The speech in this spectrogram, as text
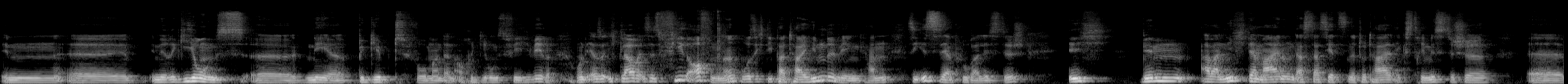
in, äh, in eine Regierungsnähe begibt, wo man dann auch regierungsfähig wäre. Und also ich glaube, es ist viel offen, ne, wo sich die Partei hinbewegen kann. Sie ist sehr pluralistisch. Ich bin aber nicht der Meinung, dass das jetzt eine total extremistische äh,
